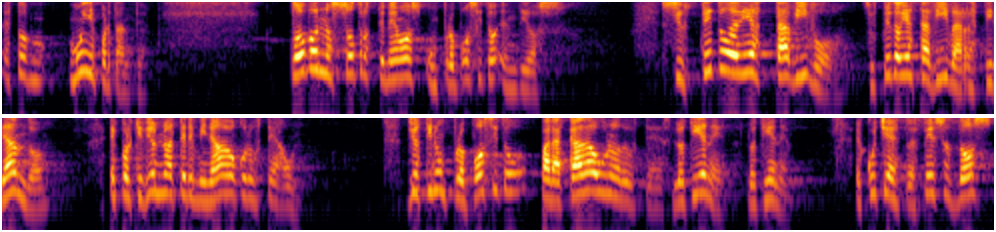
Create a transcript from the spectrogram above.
Esto es muy importante. Todos nosotros tenemos un propósito en Dios. Si usted todavía está vivo, si usted todavía está viva, respirando, es porque Dios no ha terminado con usted aún. Dios tiene un propósito para cada uno de ustedes. Lo tiene, lo tiene. Escuche esto, Efesios 2,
